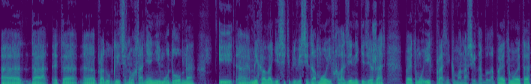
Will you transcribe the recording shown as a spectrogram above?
э, да, это э, продукт длительного хранения, им удобно, и э, микрологистики привезти домой, и в холодильнике держать. Поэтому и к праздникам она всегда была. Поэтому это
